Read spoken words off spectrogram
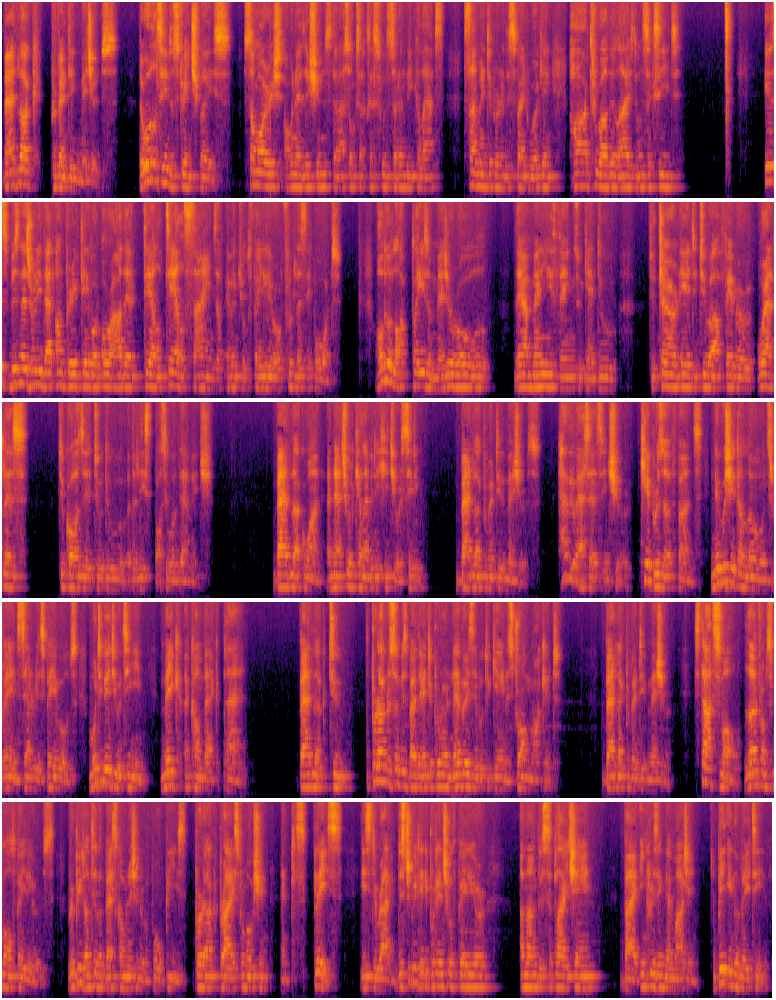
Bad luck preventing measures. The world seems a strange place. Some organizations that are so successful suddenly collapse. Some entrepreneurs, despite working hard throughout their lives, don't succeed. Is business really that unpredictable or are there telltale signs of eventual failure or fruitless effort? Although luck plays a major role, there are many things we can do to turn it into our favor or at least to cause it to do the least possible damage. Bad luck 1. A natural calamity hit your city. Bad luck preventive measures. Have your assets insured. Keep reserve funds. Negotiate on loans, rent, salaries, payables. Motivate your team. Make a comeback plan. Bad luck 2. The product or service by the entrepreneur never is able to gain a strong market. Bad luck preventive measure. Start small. Learn from small failures. Repeat until the best combination of the four P's product, price, promotion, and place is derived. Distribute any potential failure among the supply chain by increasing their margin. Be innovative.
